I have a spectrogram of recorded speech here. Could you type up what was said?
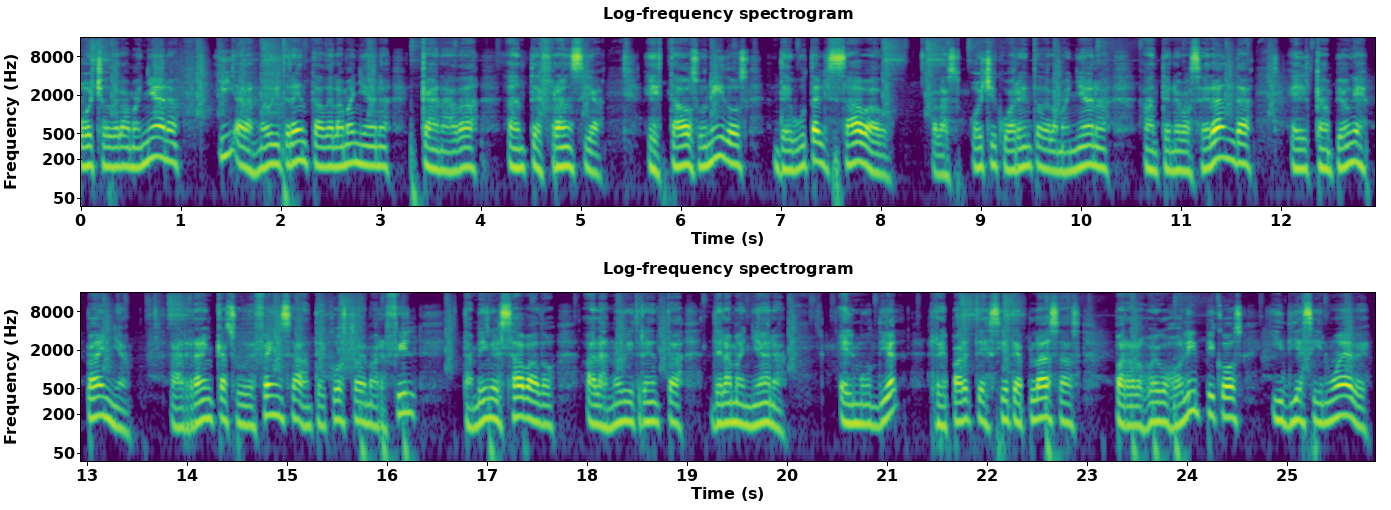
8 de la mañana y a las 9 y 30 de la mañana Canadá ante Francia. Estados Unidos debuta el sábado a las 8 y 40 de la mañana ante Nueva Zelanda. El campeón España arranca su defensa ante Costa de Marfil también el sábado a las 9 y 30 de la mañana. El Mundial reparte 7 plazas para los Juegos Olímpicos y 19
